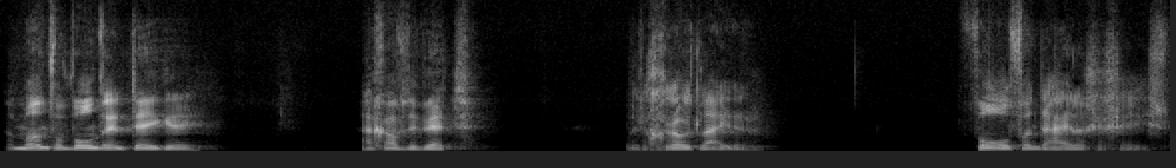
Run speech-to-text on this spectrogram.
Een man van wonder en tekenen. Hij gaf de wet. Was een groot leider. Vol van de Heilige Geest.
